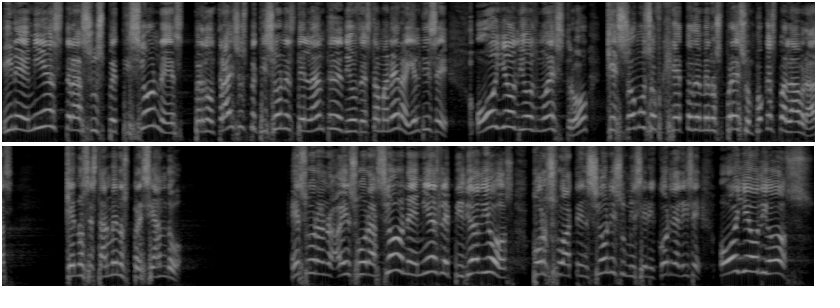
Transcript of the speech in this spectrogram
Y Nehemías tras sus peticiones, perdón, trae sus peticiones delante de Dios de esta manera. Y él dice, oye oh Dios nuestro, que somos objeto de menosprecio. En pocas palabras, que nos están menospreciando. En su, oración, Nehemías le pidió a Dios por su atención y su misericordia. Le dice, oye, oh Dios.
